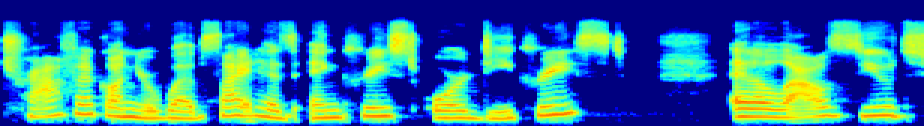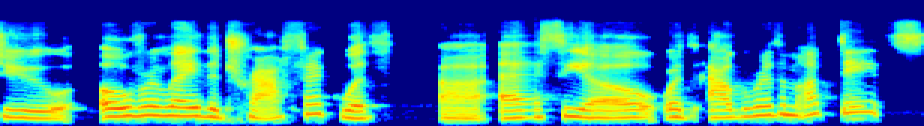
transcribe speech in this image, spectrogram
traffic on your website has increased or decreased. It allows you to overlay the traffic with uh, SEO with algorithm updates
